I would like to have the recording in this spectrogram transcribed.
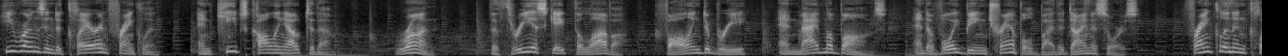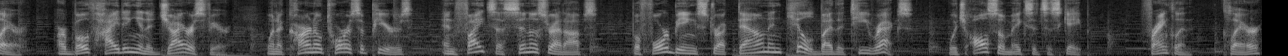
He runs into Claire and Franklin and keeps calling out to them, Run! The three escape the lava, falling debris, and magma bombs, and avoid being trampled by the dinosaurs. Franklin and Claire are both hiding in a gyrosphere when a Carnotaurus appears and fights a Sinoceratops before being struck down and killed by the T-Rex, which also makes its escape. Franklin, Claire,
